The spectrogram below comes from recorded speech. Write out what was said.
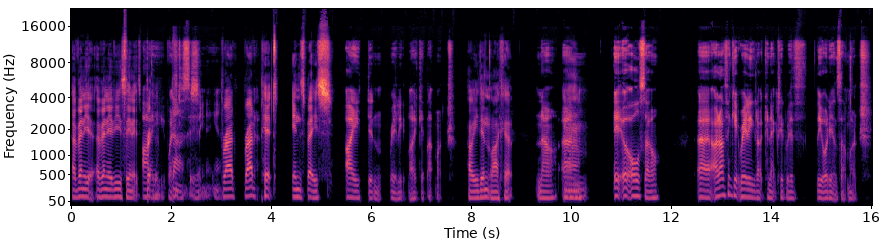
Have any have any of you seen it? It's Br- I went to see it. seen it, yeah. Brad Brad Yeah. Pitt in space. I didn't really like it that much. Oh, you didn't like it. No. Mm. Um it also uh I don't think it really like connected with the audience that much.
